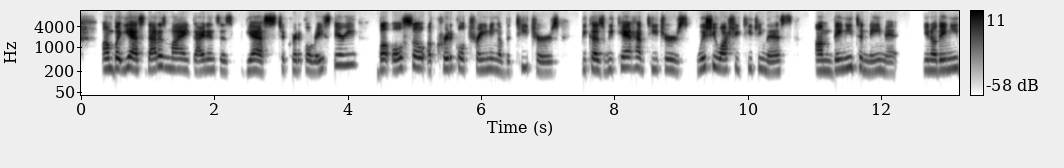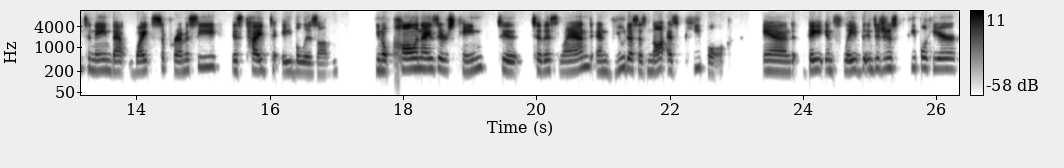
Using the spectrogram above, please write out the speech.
um, but yes, that is my guidance is yes to critical race theory, but also a critical training of the teachers because we can't have teachers wishy-washy teaching this. Um, they need to name it. You know, they need to name that white supremacy is tied to ableism you know colonizers came to to this land and viewed us as not as people. And they enslaved the indigenous people here.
